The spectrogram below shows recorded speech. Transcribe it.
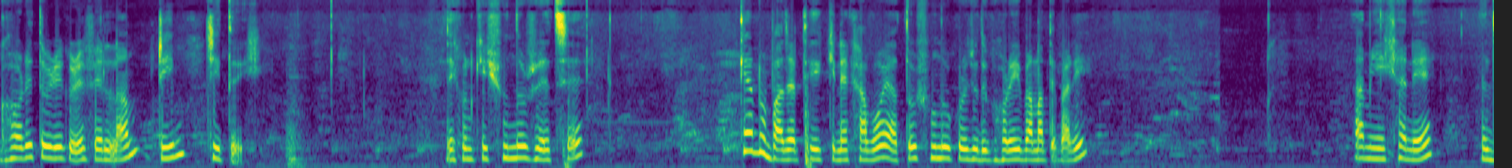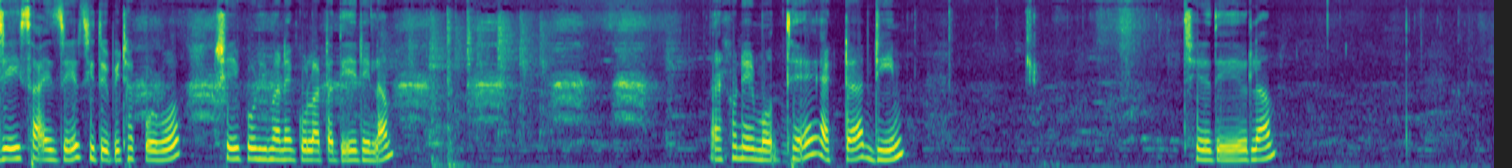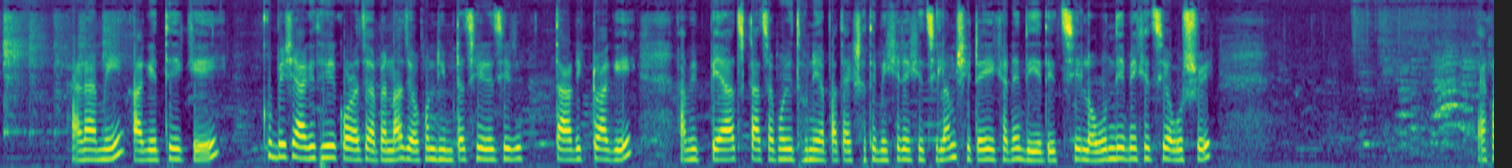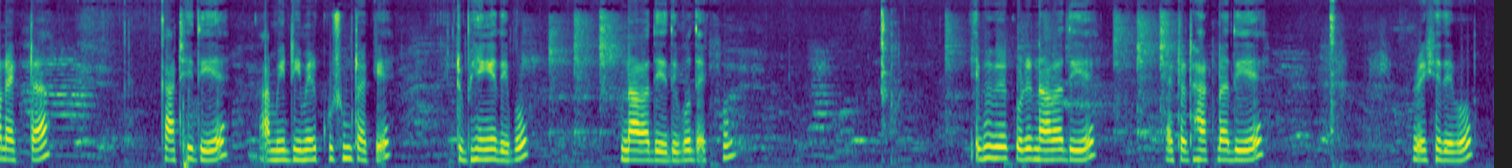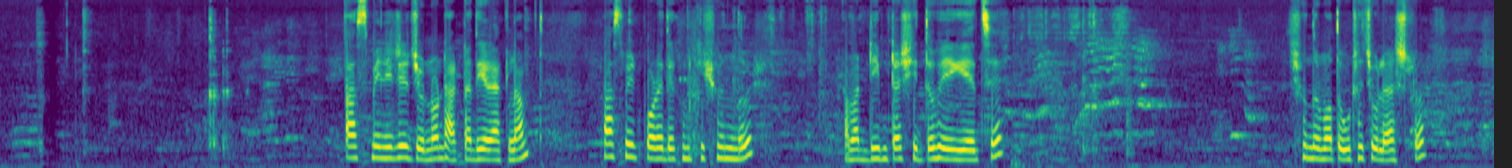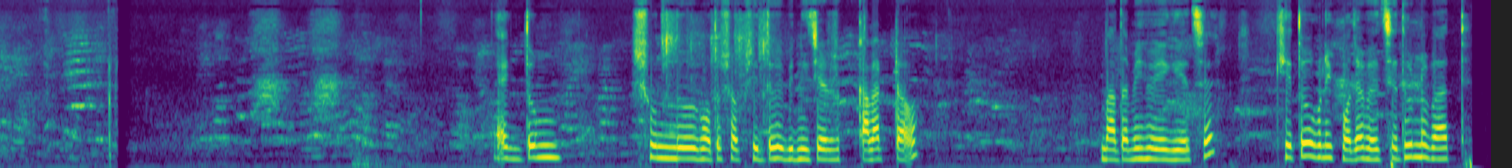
ঘরে তৈরি করে ফেললাম ডিম চিতই। দেখুন কি সুন্দর হয়েছে। কেন বাজার থেকে কিনে খাব? এত সুন্দর করে যদি ঘরেই বানাতে পারি। আমি এখানে যেই সাইজের চিতই পিঠা করব, সেই পরিমাণে গোলাটা দিয়ে নিলাম। এখন এর মধ্যে একটা ডিম ছেড়ে দিয়ে দিলাম আর আমি আগে থেকেই খুব বেশি আগে থেকে করা যাবে না। যখন ডিমটা ছেড়েছি তার একটু আগে আমি পেঁয়াজ, কাঁচামরিচ, ধনিয়া পাতা একসাথে মেখে রেখেছিলাম। সেটাই এখানে দিয়ে দিচ্ছি। লবণ দিয়ে মেখেছি অবশ্যই। এখন একটা কাঠি দিয়ে আমি ডিমের কুসুমটাকে একটু ভেঙে দেব। নাড়া দিয়ে দেব, দেখুন। এভাবে করে নাড়া দিয়ে একটা ঢাকনা দিয়ে রেখে দেব। পাঁচ মিনিটের জন্য ঢাকনা দিয়ে রাখলাম। পাঁচ মিনিট পরে দেখুন কি সুন্দর। আমার ডিমটা সিদ্ধ হয়ে গিয়েছে। সুন্দর মতো উঠে চলে আসলো। একদম সুন্দর মতো সব সিদ্ধ হয়ে নিচের কালারটাও বাদামি হয়ে গিয়েছে। খেতেও অনেক মজা হয়েছে। ধন্যবাদ।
